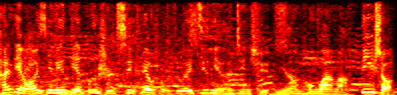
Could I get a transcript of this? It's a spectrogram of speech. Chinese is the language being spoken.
盘点王心凌巅峰时期六首最为经典的金曲你能通关吗？第一首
